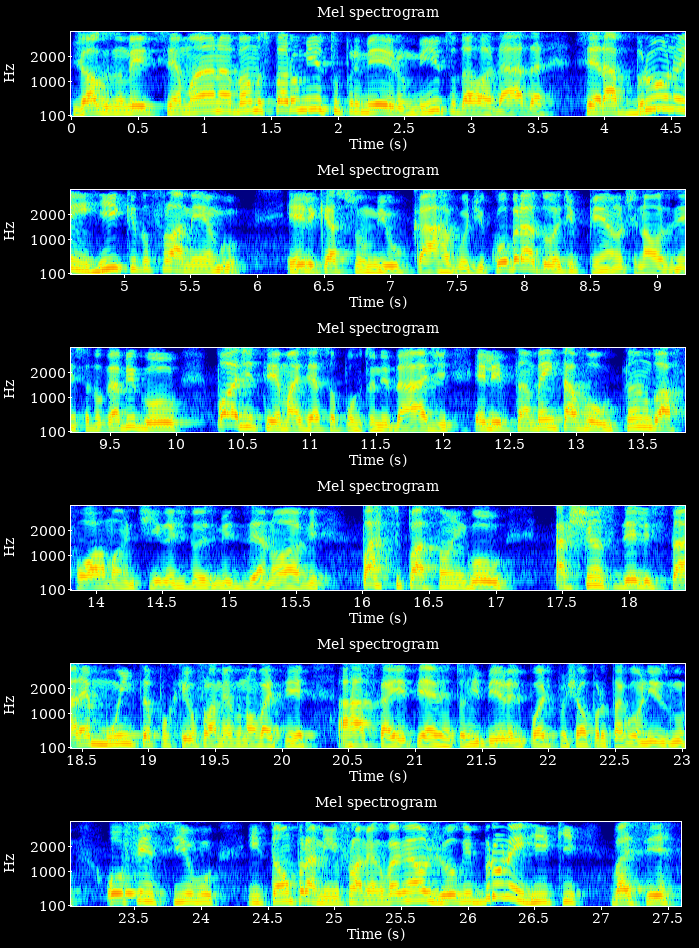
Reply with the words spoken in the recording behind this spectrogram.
jogos no meio de semana. Vamos para o mito primeiro. O mito da rodada será Bruno Henrique do Flamengo. Ele que assumiu o cargo de cobrador de pênalti na ausência do Gabigol, pode ter mais essa oportunidade. Ele também está voltando à forma antiga de 2019. Participação em gol a chance dele estar é muita, porque o Flamengo não vai ter Arrascaeta e Everton Ribeiro, ele pode puxar o protagonismo ofensivo. Então, para mim, o Flamengo vai ganhar o jogo e Bruno Henrique vai ser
